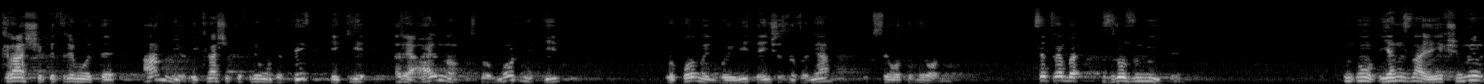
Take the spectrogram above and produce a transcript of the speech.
краще підтримувати армію і краще підтримувати тих, які реально спроможні і виконують бойові та інші завдання в силах оборони. Це треба зрозуміти. Ну, я не знаю, якщо ми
